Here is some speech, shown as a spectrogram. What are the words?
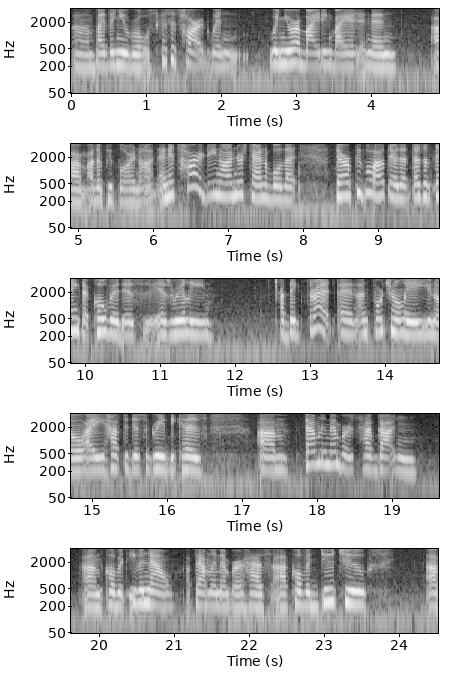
um, by the new rules because it's hard when when you're abiding by it and then um, other people are not. And it's hard you know understandable that there are people out there that doesn't think that COVID is is really a big threat. And unfortunately you know I have to disagree because um, family members have gotten um, COVID even now a family member has uh, COVID due to uh,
